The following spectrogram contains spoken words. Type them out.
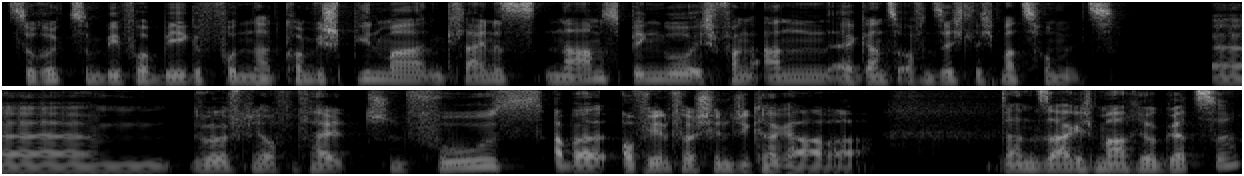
zurück zum BVB gefunden hat. Komm, wir spielen mal ein kleines Namensbingo. Ich fange an, äh, ganz offensichtlich Mats Hummels. Ähm, du wirfst mich auf den falschen Fuß, aber auf jeden Fall Shinji Kagawa. Dann sage ich Mario Götze.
